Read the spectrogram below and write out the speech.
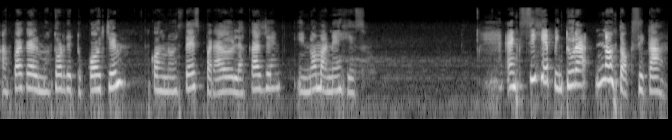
Apaga el motor de tu coche cuando estés parado en la calle y no manejes. Exige pintura no tóxica.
